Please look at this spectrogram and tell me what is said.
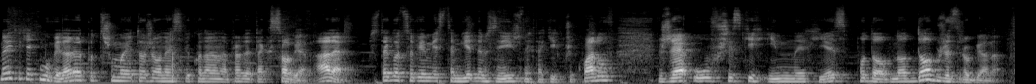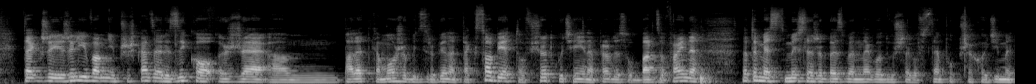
No i tak jak mówię, nadal podtrzymuję to, że ona jest wykonana naprawdę tak sobie, ale z tego co wiem, jestem jednym z nielicznych takich przykładów, że u wszystkich innych jest podobno dobrze zrobiona. Także jeżeli Wam nie przeszkadza ryzyko, że em, paletka może być zrobiona tak sobie, to w środku cienie naprawdę są bardzo fajne. Natomiast myślę, że bez zbędnego dłuższego wstępu przechodzimy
